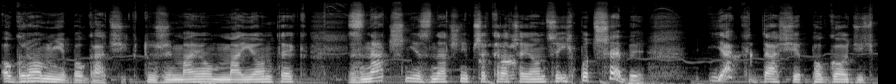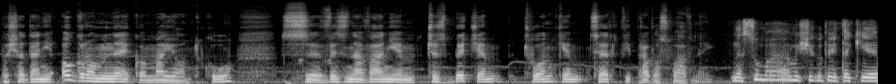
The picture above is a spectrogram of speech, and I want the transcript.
ogromnie bogaci, którzy mają majątek znacznie, znacznie przekraczający ich potrzeby. Jak da się pogodzić posiadanie ogromnego majątku z wyznawaniem czy z byciem członkiem cerkwi prawosławnej? Nasuma mi się tutaj takie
